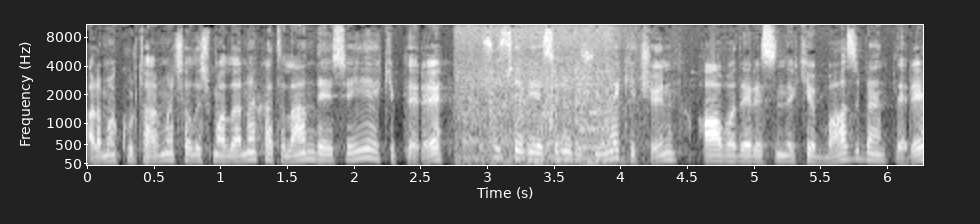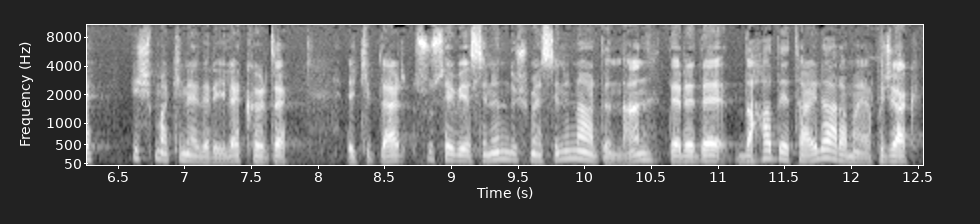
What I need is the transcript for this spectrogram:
Arama kurtarma çalışmalarına katılan DSİ ekipleri su seviyesini düşürmek için Ava Deresi'ndeki bazı bentleri iş makineleriyle kırdı. Ekipler su seviyesinin düşmesinin ardından derede daha detaylı arama yapacak.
